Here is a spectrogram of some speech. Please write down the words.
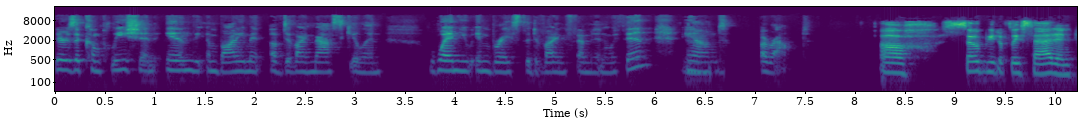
there's a completion in the embodiment of divine masculine when you embrace the divine feminine within yeah. and around. Oh, so beautifully said. And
